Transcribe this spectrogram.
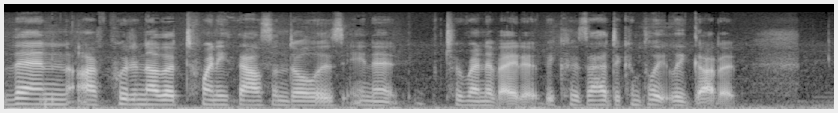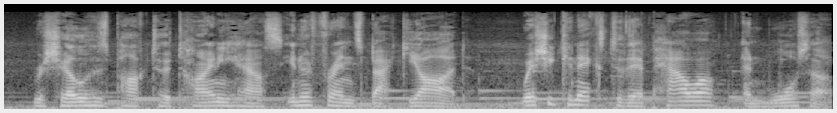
Then I've put another twenty thousand dollars in it to renovate it because I had to completely gut it. Rochelle has parked her tiny house in her friend's backyard, where she connects to their power and water.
